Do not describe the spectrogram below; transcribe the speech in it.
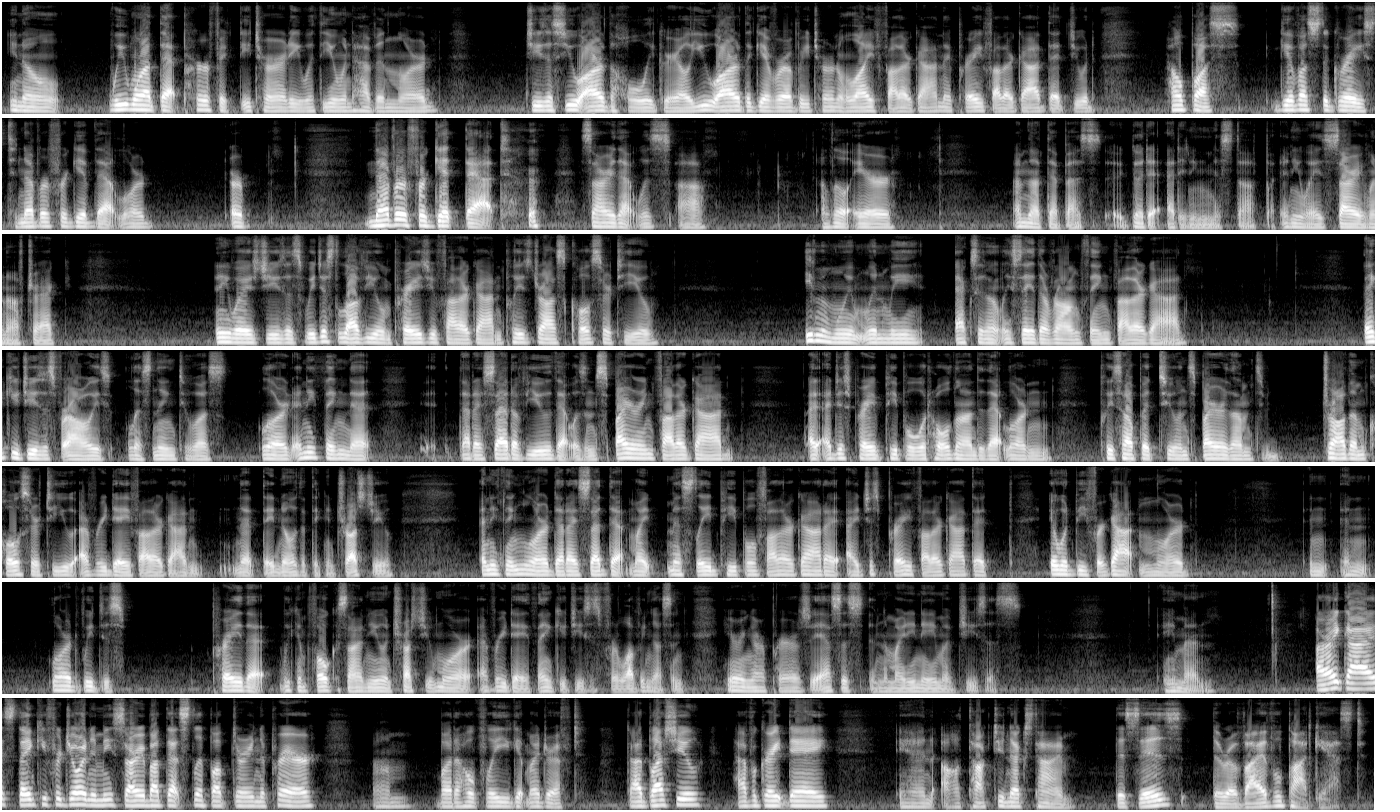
you know, we want that perfect eternity with you in heaven, Lord. Jesus, you are the Holy Grail. You are the giver of eternal life, Father God. And I pray, Father God, that you would help us, give us the grace to never forgive that, Lord. Or never forget that. Sorry, that was uh, a little error. I'm not that best uh, good at editing this stuff, but anyways, sorry I went off track. Anyways, Jesus, we just love you and praise you, Father God, and please draw us closer to you even when when we accidentally say the wrong thing, Father God. Thank you, Jesus, for always listening to us. Lord, anything that that I said of you that was inspiring, Father God, I, I just pray people would hold on to that, Lord, and please help it to inspire them to draw them closer to you every day, Father God, and that they know that they can trust you. Anything, Lord, that I said that might mislead people, Father God, I, I just pray, Father God, that it would be forgotten, Lord. And and Lord, we just pray that we can focus on you and trust you more every day. Thank you, Jesus, for loving us and hearing our prayers. We ask this in the mighty name of Jesus. Amen. All right, guys, thank you for joining me. Sorry about that slip up during the prayer, um, but hopefully you get my drift. God bless you. Have a great day, and I'll talk to you next time. This is the Revival Podcast.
